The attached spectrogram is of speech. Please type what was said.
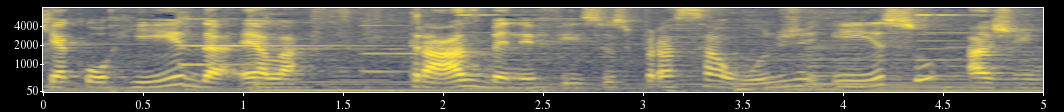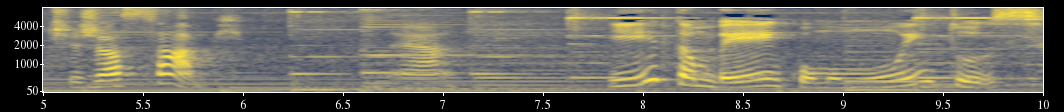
que a corrida ela traz benefícios para a saúde isso a gente já sabe. Né? E também, como muitos,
